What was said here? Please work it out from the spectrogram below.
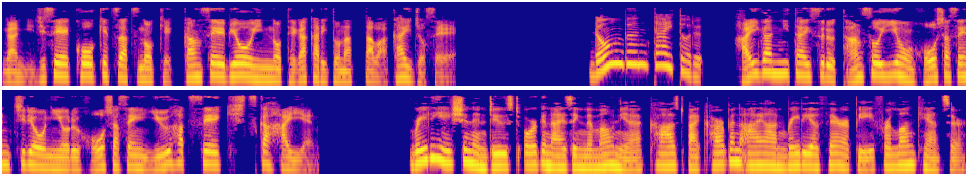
が二次性高血圧の血管性病院の手がかりとなった若い女性。論文タイトル、肺がんに対する炭素イオン放射線治療による放射線誘発性気質化肺炎。Radiation-induced organizing pneumonia caused by carbon ion radiotherapy for lung cancer.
